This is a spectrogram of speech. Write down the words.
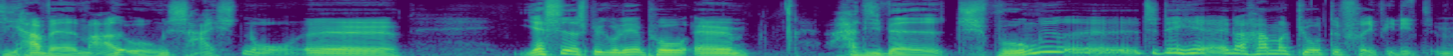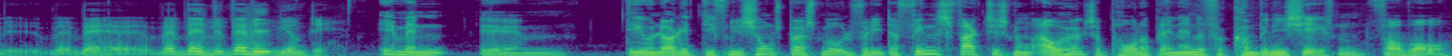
de har været meget unge, 16 år. Øh, jeg sidder og spekulerer på... Øh, har de været tvunget øh, til det her, eller har man gjort det frivilligt? Hvad ved vi om det? Jamen, øh, det er jo nok et definitionsspørgsmål, fordi der findes faktisk nogle afhøringsrapporter, blandt andet fra kompagnichefen, for hvor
